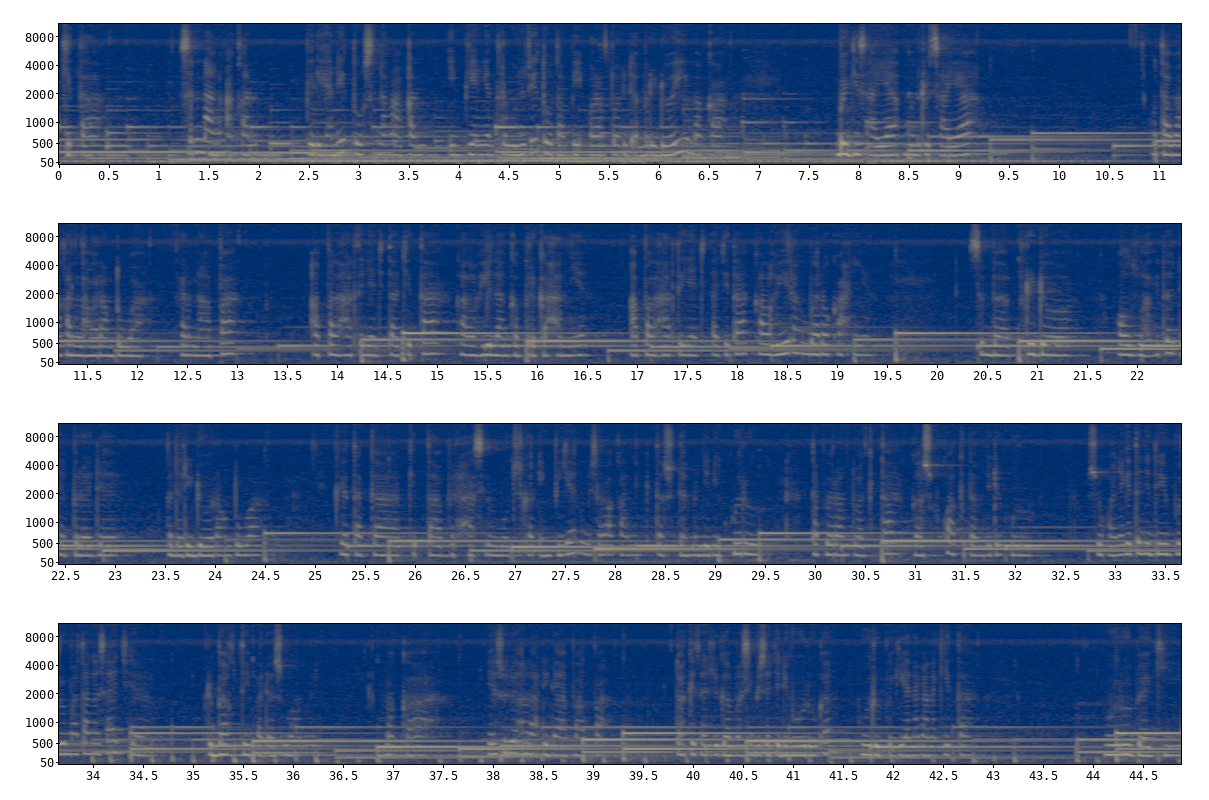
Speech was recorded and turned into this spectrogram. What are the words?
kita senang akan pilihan itu senang akan impian yang terwujud itu tapi orang tua tidak meridoi maka bagi saya menurut saya utamakanlah orang tua. Karena apa? Apal artinya cita-cita kalau hilang keberkahannya. Apal artinya cita-cita kalau hilang barokahnya. Sebab ridho Allah itu ada berada pada ridho orang tua. Ketika kita berhasil mewujudkan impian misalkan kita sudah menjadi guru tapi orang tua kita gak suka kita menjadi guru. Sukanya kita jadi ibu rumah tangga saja berbakti pada suami tidak apa-apa. Toh kita juga masih bisa jadi guru kan? Guru bagi anak-anak kita. Guru bagi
